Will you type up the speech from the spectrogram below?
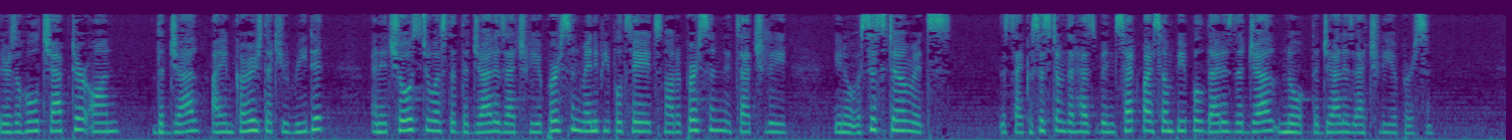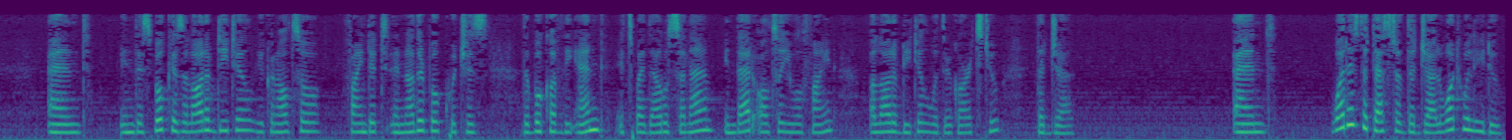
There's a whole chapter on Dajjal. I encourage that you read it. And it shows to us that the Dajjal is actually a person. Many people say it's not a person, it's actually, you know, a system, it's, it's like a system that has been set by some people. That is the Dajjal. No, the Dajjal is actually a person. And in this book is a lot of detail. You can also find it in another book, which is the Book of the End. It's by Darus Salam. In that also you will find a lot of detail with regards to the Dajjal. And what is the test of the Dajjal? What will he do?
